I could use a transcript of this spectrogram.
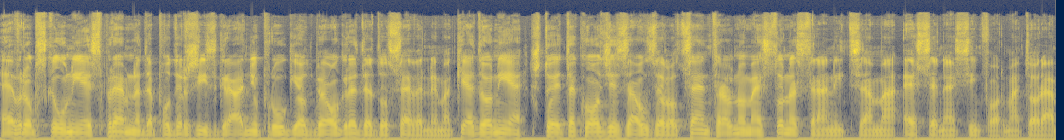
Evropska unija je spremna da podrži izgradnju pruge od Beograda do Severne Makedonije, što je takođe zauzelo centralno mesto na stranicama SNS informatora.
